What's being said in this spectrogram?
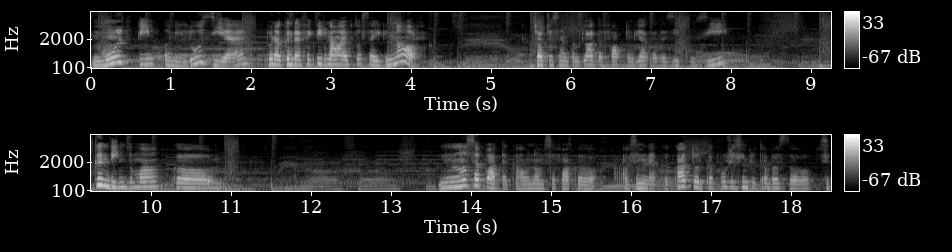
mult timp în iluzie până când efectiv n-am mai putut să ignor ceea ce se întâmpla de fapt în viața de zi cu zi, gândindu-mă că nu se poate ca un om să facă asemenea căcaturi, că pur și simplu trebuie să se,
